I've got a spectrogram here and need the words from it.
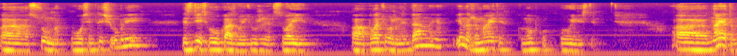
А, сумма 8000 рублей. Здесь вы указываете уже свои а, платежные данные и нажимаете кнопку «Вывести». А, на этом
